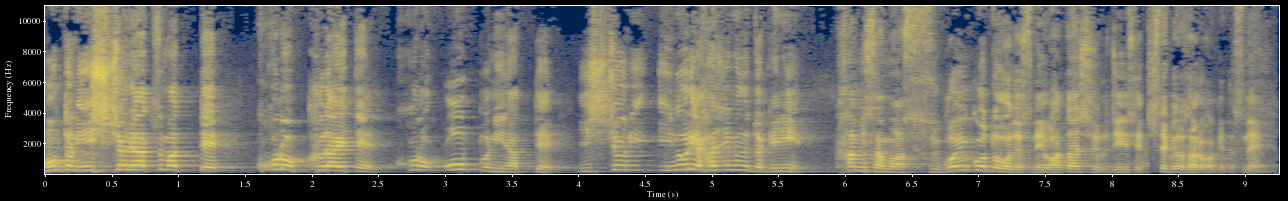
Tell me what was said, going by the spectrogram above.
本当に一緒に集まって心を砕いて心オープンになって一緒に祈り始める時に神様はすごいことをですね私たちの人生してくださるわけですね。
